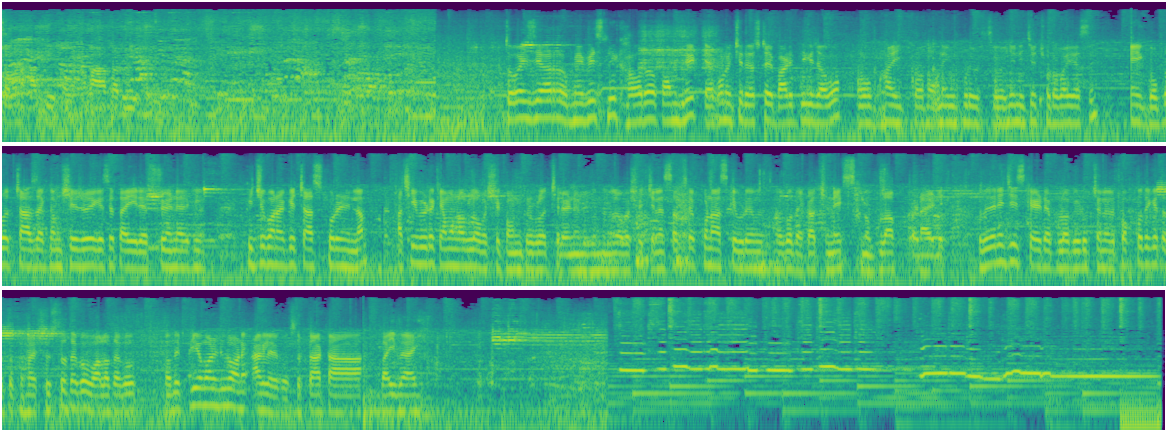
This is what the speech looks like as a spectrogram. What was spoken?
চলুন হাত দিয়ে দিয়ে। তো এই যে আর মেভিসলি খাওয়া দাওয়া কমপ্লিট এখন হচ্ছে রেস্টায় বাড়ির দিকে যাব। ও ভাই কত অনেক উপরে উঠছে, ওই যে নিচে ছোট ভাই আছে। এই গোপ্রোর চার্জ একদম শেষ হয়ে গেছে, তাই রেস্টুরেন্টে আর কি কিছুক্ষণ আর কি চার্জ করে নিলাম। আজকে ভিডিও কেমন লাগল অবশ্যই কমেন্ট করে চ্যানেল বন্ধুগুলো অবশ্যই চ্যানেল সাবস্ক্রাইব করুন আজকে ভিডিও থাকব দেখা হচ্ছে নেক্সট ব্লগ ফ্রাইডে তো জানি যে স্কাইডে ব্লগ ইউটিউব চ্যানেলের পক্ষ থেকে, ততক্ষণ সুস্থ থাকো, ভালো থাকো। তাদের প্রিয় মানুষগুলো অনেক আগলে রাখো। Tata bye bye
